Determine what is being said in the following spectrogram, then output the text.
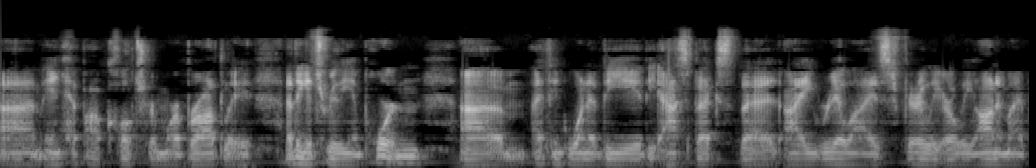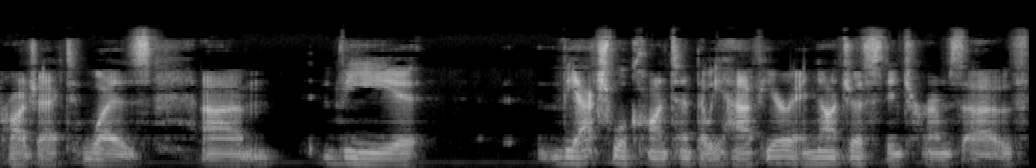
um, and hip hop culture more broadly. I think it's really important. Um, I think one of the the aspects that I realized fairly early on in my project was um, the the actual content that we have here, and not just in terms of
